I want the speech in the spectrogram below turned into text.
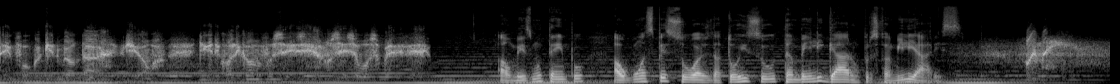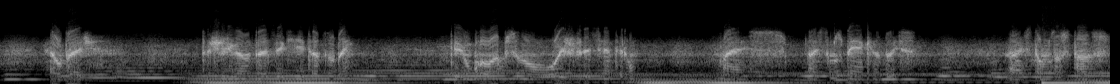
tem fogo aqui no meu andar. Eu te amo. Diga de quando eu amo vocês. Eu não sei se eu vou sobreviver. Ao mesmo tempo, algumas pessoas da Torre Sul também ligaram para os familiares. Oi, mãe. É o Brad. Tô te ligando pra dizer que tá tudo bem. Teve um colapso no World Trade Center 1. Mas nós estamos bem aqui no 2. Nós estamos assustados.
